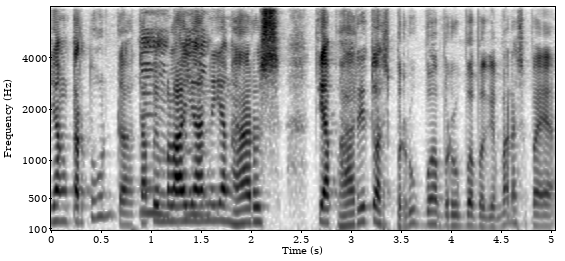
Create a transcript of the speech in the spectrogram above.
yang tertunda tapi Hmm, melayani yang harus tiap hari itu harus berubah berubah bagaimana supaya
